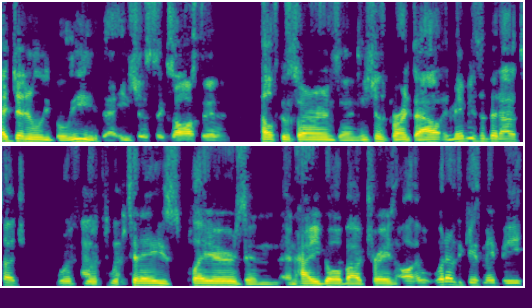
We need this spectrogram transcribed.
I genuinely believe that he's just exhausted and health concerns, and he's just burnt out, and maybe he's a bit out of touch with with, with today's players and and how you go about trades, all, whatever the case may be.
